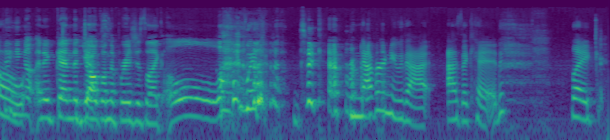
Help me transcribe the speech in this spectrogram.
picking Oh, up, and again the dog on the bridge is like, "Oh," Which to camera. never knew that as a kid. Like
